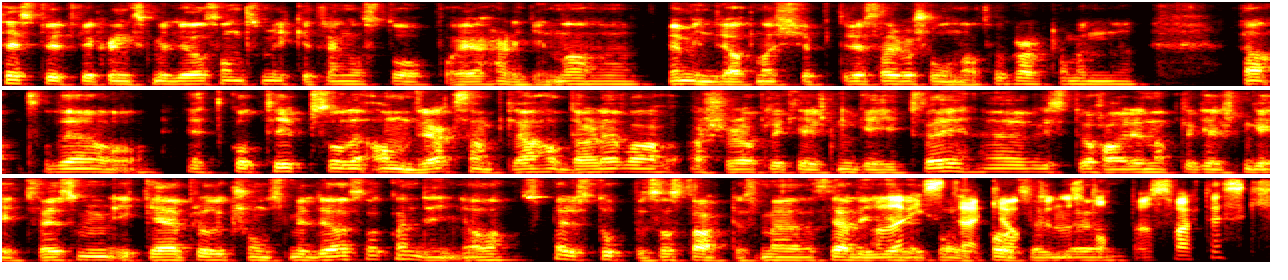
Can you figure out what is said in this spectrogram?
test-utviklingsmiljø og sånt som ikke trenger å stå på i helgen. da, Med mindre at man har kjøpt reservasjoner, så klart. men ja, så Det er et godt tips. og Det andre eksempelet jeg hadde her, det var Azure Application Gateway. Eh, hvis du har en Application Gateway som ikke er produksjonsmiljø, så kan den jo bare stoppes og startes med særlig Ja, det visste jeg ikke at kunne stoppes, faktisk.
